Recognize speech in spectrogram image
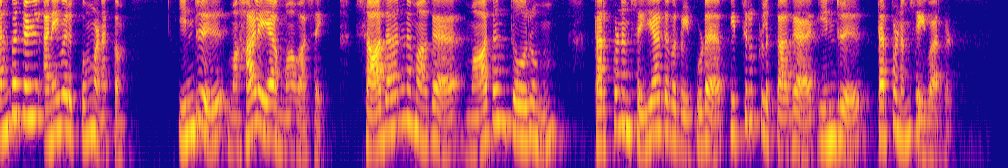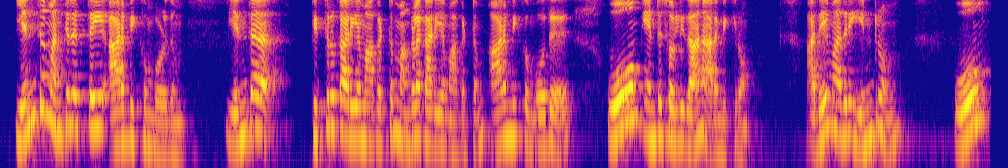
அன்பர்கள் அனைவருக்கும் வணக்கம். இன்று மகாலய அமாவாசை. சாதாரணமாக மாதந்தோறும் தர்ப்பணம் செய்யாதவர்கள் கூட பித்ருக்களுக்காக இன்று தர்ப்பணம் செய்வார்கள். எந்த மந்திரத்தை ஆரம்பிக்கும் பொழுதும் எந்த பித்ரு காரியமாகட்டும் மங்கள காரியமாகட்டும் ஆரம்பிக்கும் போது ஓம் என்று சொல்லிதான் ஆரம்பிக்கிறோம். அதே மாதிரி இன்றும் ஓம்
